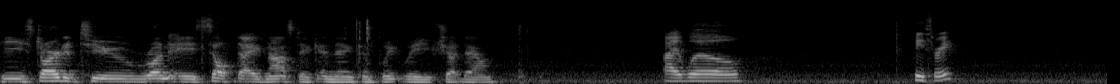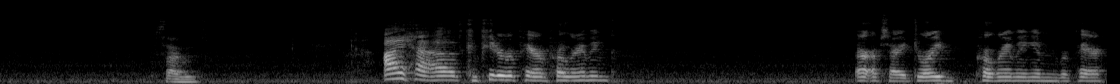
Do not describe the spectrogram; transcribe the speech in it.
He started to run a self diagnostic and then completely shut down. I will. B three. Silence. I have computer repair and programming. Or I'm sorry, droid programming and repair.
